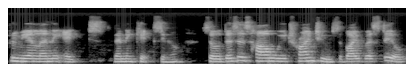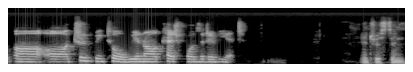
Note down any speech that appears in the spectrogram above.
premium learning aids, learning kits, you know. So this is how we're trying to survive, but still, uh, or truth be told, we're not cash positive yet. Interesting.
